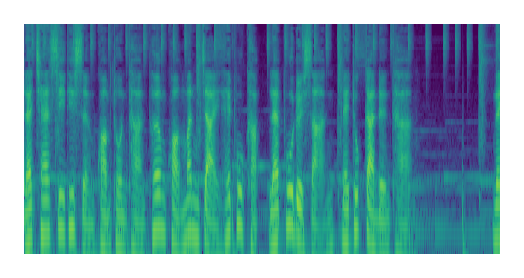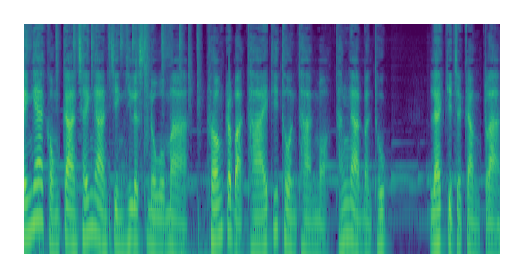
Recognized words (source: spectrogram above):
และแชสซีที่เสริมความทนทานเพิ่มความมั่นใจให้ผู้ขับ และผู้โดยสารในทุกการเดินทาง ในแง่ของการใช้งานจริง Hilux Nova มา พร้อมกระบะท้ายที่ทนทานเหมาะทั้งงานบรรทุก และกิจกรรมกลาง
